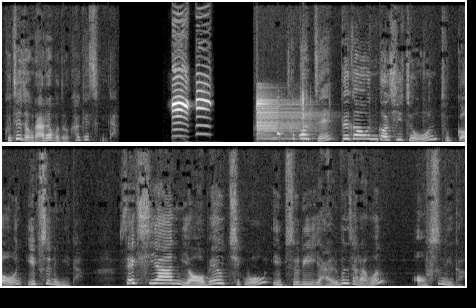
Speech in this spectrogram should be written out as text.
구체적으로 알아보도록 하겠습니다. 첫 번째, 뜨거운 것이 좋은 두꺼운 입술입니다. 섹시한 여배우치고 입술이 얇은 사람은 없습니다.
